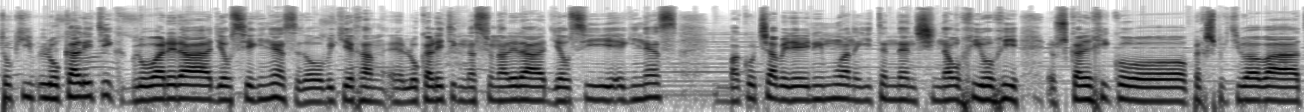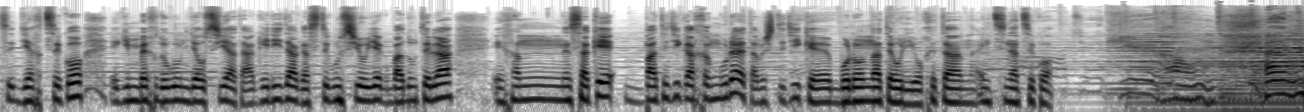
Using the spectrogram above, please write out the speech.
toki lokaletik globalera jauzi eginez, edo beki egan e, lokaletik nazionalera jauzi eginez, bakotxa bere erimuan egiten den sinaurri hori Euskal Herriko perspektiba bat diartzeko egin behar dugun jauzia eta agerida gazte horiek badutela egan nezake batetik ahangura eta bestetik e, borondate hori horretan aintzinatzeko. And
